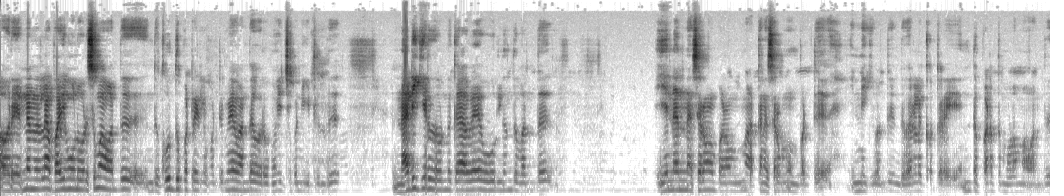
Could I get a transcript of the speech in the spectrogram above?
அவர் என்னென்னலாம் பதிமூணு வருஷமாக வந்து இந்த கூத்துப்பற்றையில் மட்டுமே வந்து அவர் முயற்சி பண்ணிக்கிட்டு இருந்து நடிக்கிறது ஒன்றுக்காகவே ஊர்லேருந்து வந்து என்னென்ன சிரமப்படணுமோ அத்தனை சிரமம் பட்டு இன்னைக்கு வந்து இந்த விரலக்கொத்துறை இந்த படத்து மூலமாக வந்து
